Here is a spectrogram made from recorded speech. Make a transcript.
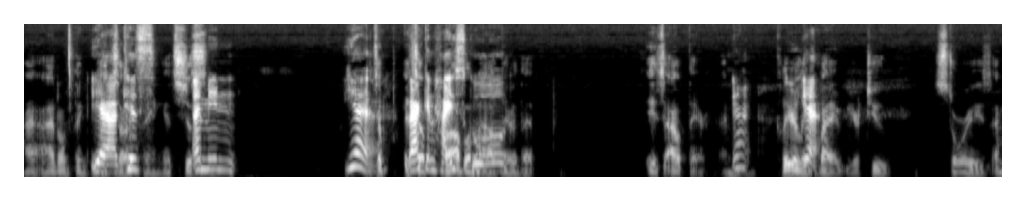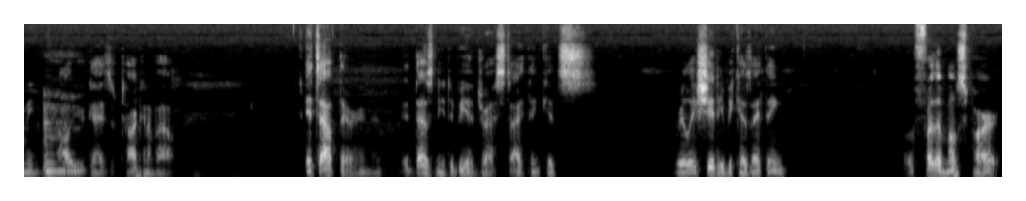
I, I don't think. Yeah, that's our 'cause, thing. It's just. I mean, yeah, it's a, it's back a in high problem school, out there that is out there. I mean, Yeah. clearly Yeah. by your two stories. I mean, all Mhm. you guys are talking about. It's out there, and it, it does need to be addressed. I think it's really shitty because I think, for the most part,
